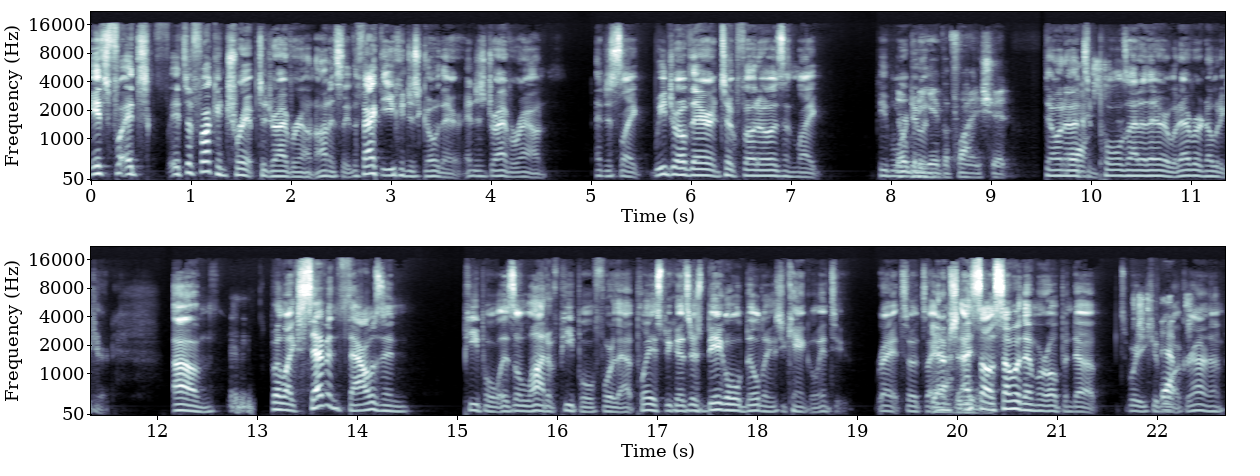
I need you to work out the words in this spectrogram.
It's it's it's a fucking trip to drive around. Honestly, the fact that you can just go there and just drive around, and just like we drove there and took photos, and like people nobody were doing gave a flying shit donuts Yeah. and pulls out of there or whatever. Nobody cared. Um, but like seven thousand people is a lot of people for that place because there's big old buildings you can't go into, right? So it's like Yeah. I'm s- I saw some of them were opened up to where you could Yeah. walk around them,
